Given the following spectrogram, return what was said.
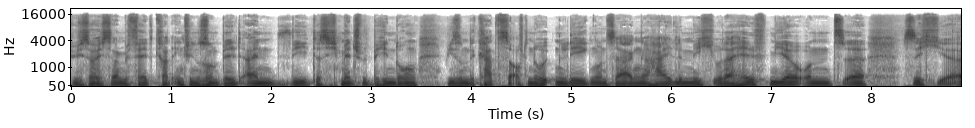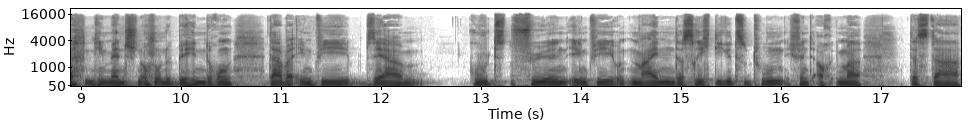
wie soll ich sagen, mir fällt gerade irgendwie so ein Bild ein, wie, dass sich Menschen mit Behinderung wie so eine Katze auf den Rücken legen und sagen, heile mich oder helf mir und äh, sich äh, die Menschen ohne Behinderung dabei irgendwie sehr gut fühlen irgendwie und meinen, das Richtige zu tun. Ich finde auch immer, dass da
